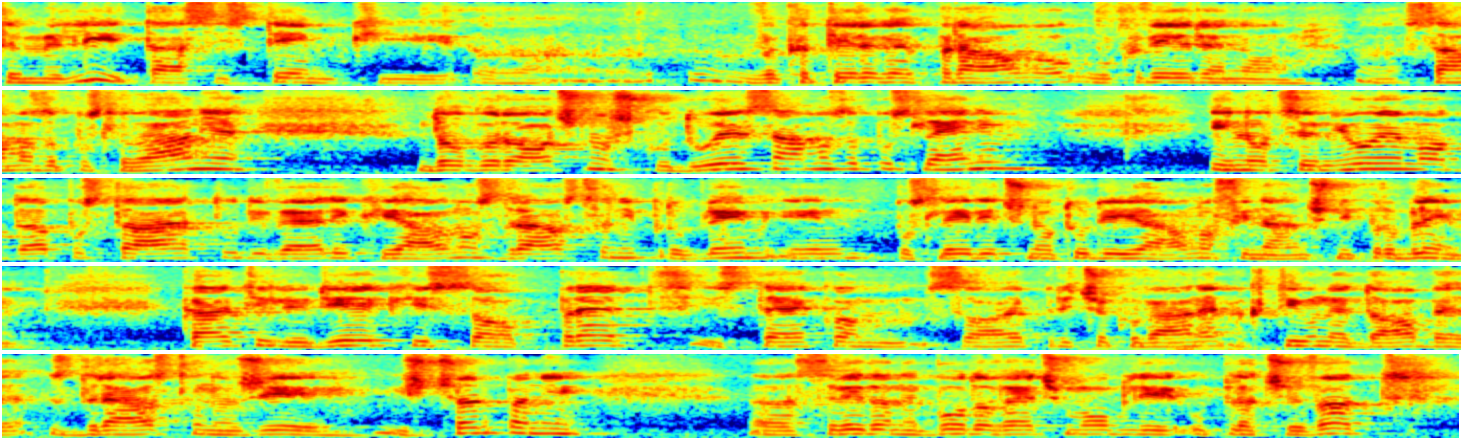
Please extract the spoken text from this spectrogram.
temelji ta sistem, ki, uh, v katerega je pravno ukvirjeno uh, samo zaposlovanje, dolgoročno škoduje samo zaposlenim in ocenjujemo, da postaja tudi velik javno zdravstveni problem in posledično tudi javno finančni problem. Kaj ti ljudje, ki so pred iztekom svoje pričakovane aktivne dobe zdravstveno že izčrpani, uh, seveda ne bodo več mogli uplačevati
